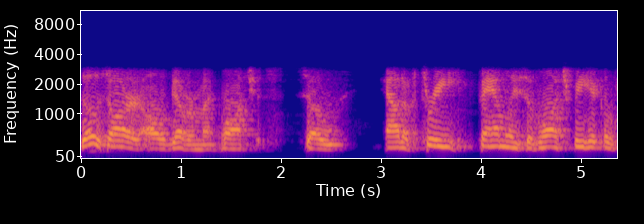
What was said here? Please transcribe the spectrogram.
Those are all government launches. So out of three families of launch vehicles,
